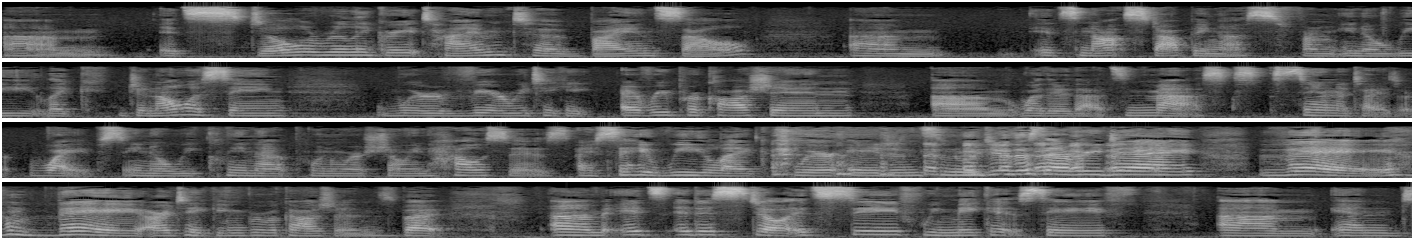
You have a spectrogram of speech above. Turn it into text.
Um, it's still a really great time to buy and sell. Um, it's not stopping us from you know we like Janelle was saying we're very taking every precaution um, whether that's masks, sanitizer, wipes. You know, we clean up when we're showing houses. I say we like we're agents and we do this every day. They they are taking precautions, but um, it's it is still it's safe. We make it safe, um, and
